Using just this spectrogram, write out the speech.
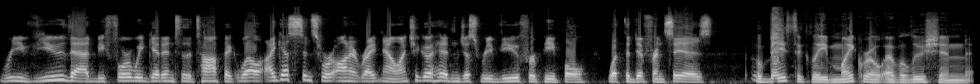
review that before we get into the topic. Well, I guess since we're on it right now, why don't you go ahead and just review for people what the difference is? Well, basically, microevolution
